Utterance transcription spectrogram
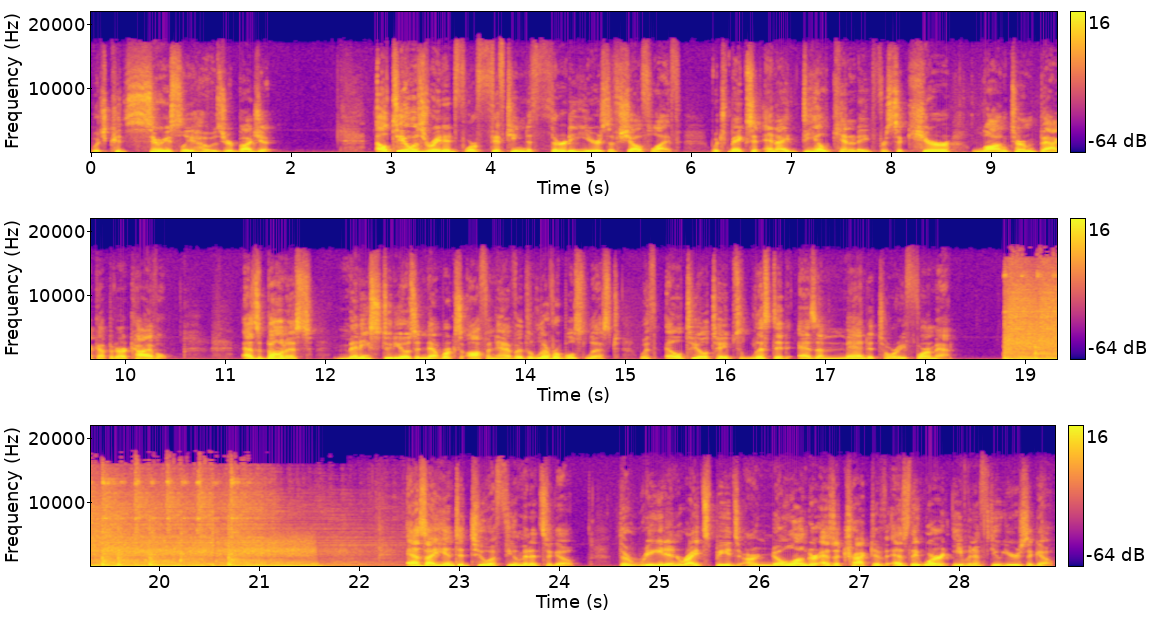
which could seriously hose your budget. LTO is rated for 15 to 30 years of shelf life, which makes it an ideal candidate for secure, long term backup and archival. As a bonus, many studios and networks often have a deliverables list with LTO tapes listed as a mandatory format. As I hinted to a few minutes ago, the read and write speeds are no longer as attractive as they were even a few years ago.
